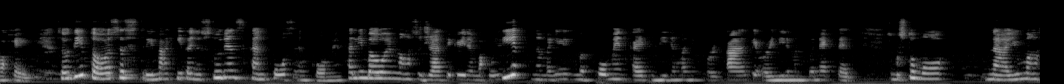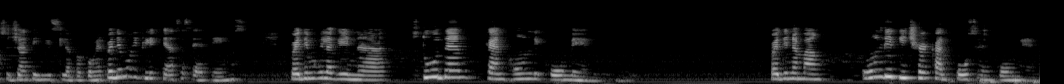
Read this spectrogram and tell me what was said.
Okay. So, dito sa stream, makikita nyo, students can post and comment. Halimbawa, yung mga estudyante kayo na makulit, na mahilig mag-comment kahit hindi naman importante or hindi naman connected. So, gusto mo na yung mga estudyante hindi sila mag-comment. Pwede mo i-click yan sa settings. Pwede mo ilagay na student can only comment. Pwede namang only teacher can post and comment.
